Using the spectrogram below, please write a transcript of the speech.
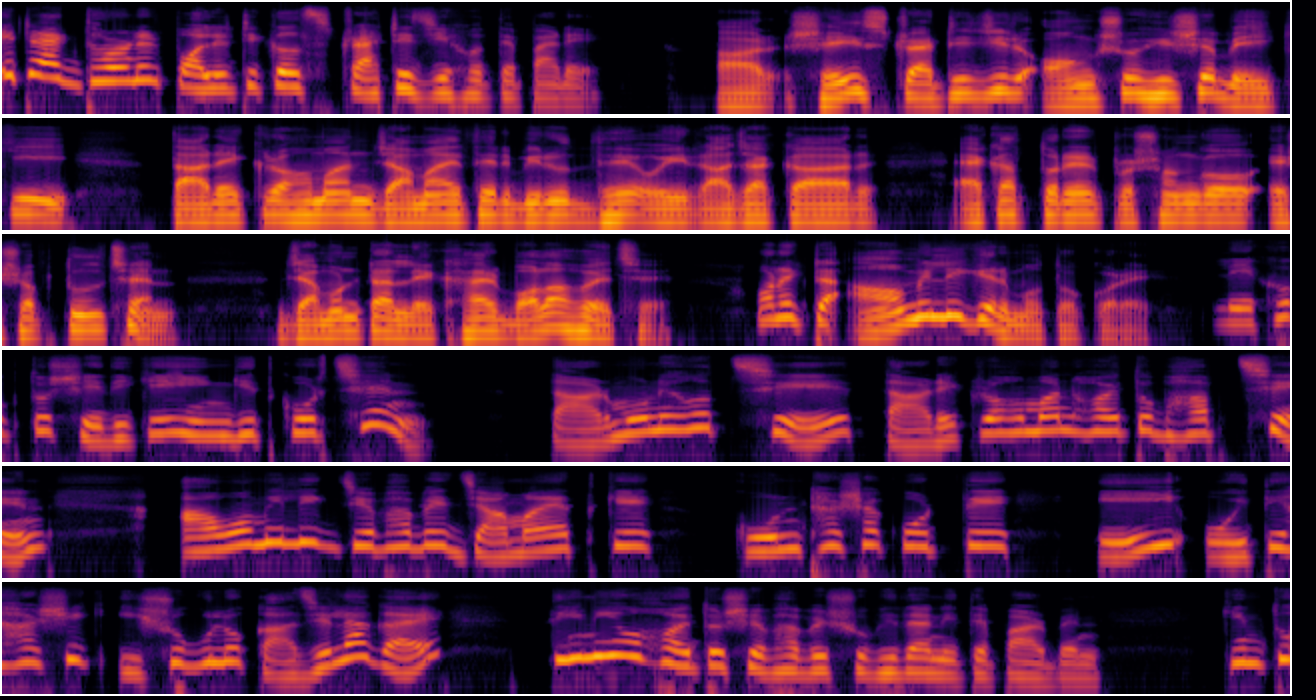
এটা এক ধরনের পলিটিক্যাল স্ট্র্যাটেজি হতে পারে। আর সেই স্ট্র্যাটেজির অংশ হিসেবেই কি তারেক রহমান জামায়াতের বিরুদ্ধে ওই রাজাকার, একাত্তরের প্রসঙ্গ এসব তুলছেন? যেমনটা লেখায় বলা হয়েছে অনেকটা আওয়ামী লীগের মতো করে। লেখক তো সেদিকেই ইঙ্গিত করছেন। তার মনে হচ্ছে তারেক রহমান হয়তো ভাবছেন আওয়ামী লীগ যেভাবে জামায়াতকে কোণঠাসা করতে এই ঐতিহাসিক ইস্যুগুলো কাজে লাগায় তিনিও হয়তো সেভাবে সুবিধা নিতে পারবেন। কিন্তু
